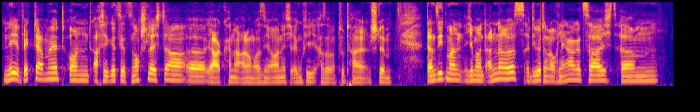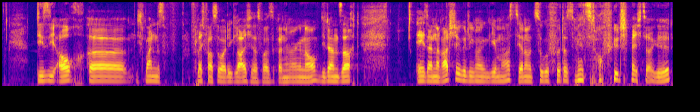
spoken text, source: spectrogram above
Nee, weg damit und ach, dir geht's jetzt noch schlechter. Äh, ja, keine Ahnung, weiß ich auch nicht, irgendwie, also total schlimm. Dann sieht man jemand anderes, die wird dann auch länger gezeigt, ähm, die sie auch, äh, ich meine, das, vielleicht war es sogar die gleiche, das weiß ich gar nicht mehr genau, die dann sagt, ey, deine Ratschläge, die du mir gegeben hast, die haben dazu geführt, dass es mir jetzt noch viel schlechter geht.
